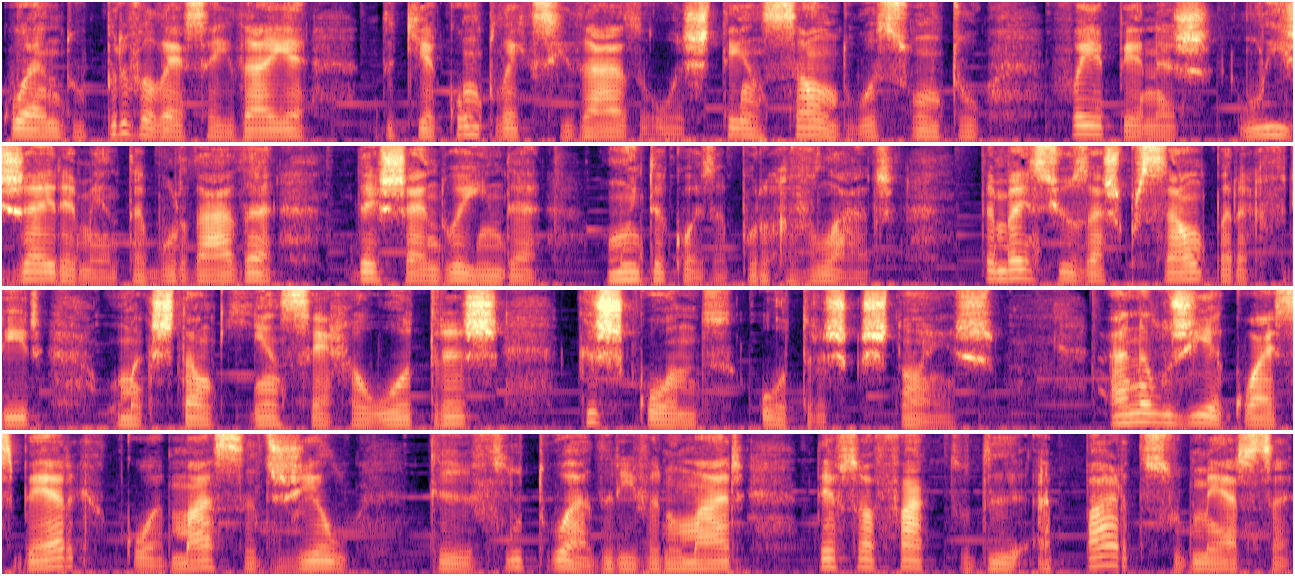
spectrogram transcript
quando prevalece a ideia de que a complexidade ou a extensão do assunto foi apenas ligeiramente abordada, deixando ainda muita coisa por revelar. Também se usa a expressão para referir uma questão que encerra outras, que esconde outras questões. A analogia com o iceberg, com a massa de gelo que flutua à deriva no mar, deve-se ao facto de a parte submersa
